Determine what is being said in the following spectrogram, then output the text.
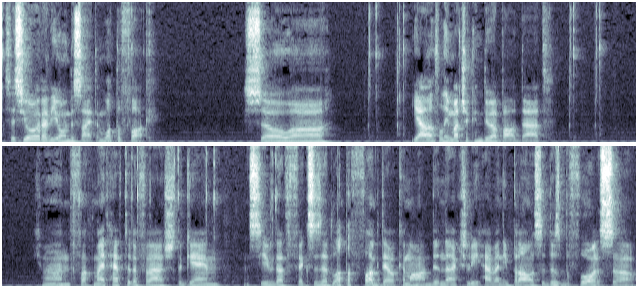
It says you already own this item. What the fuck? So, uh... Yeah, not really much I can do about that. Come on, fuck, might have to refresh the game and see if that fixes it. What the fuck, though? Come on, didn't actually have any problems with this before, so...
